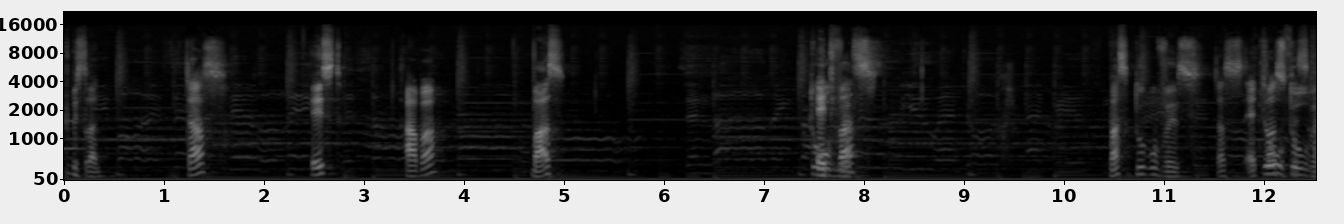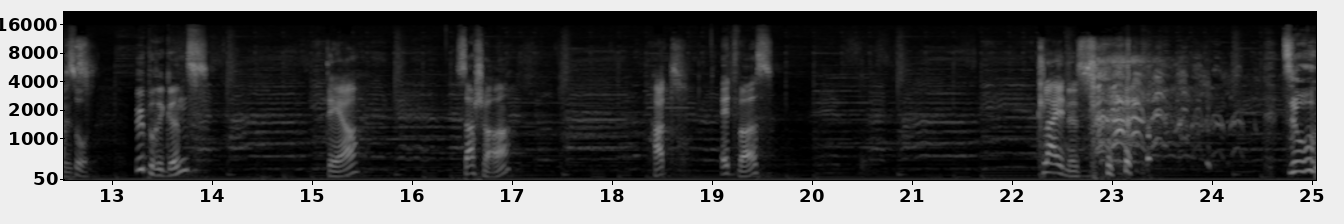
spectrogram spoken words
Du bist dran. das Ist aber was? doofes. Etwas? Was? Doofes. Das ist etwas doofes. Ach so. Übrigens, Der Sascha hat etwas Kleines. zu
